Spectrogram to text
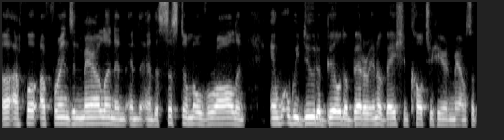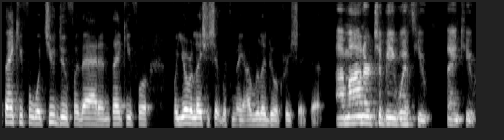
uh, our, our, friends in Maryland and, and, and the system overall and, and what we do to build a better innovation culture here in Maryland. So thank you for what you do for that. And thank you for, for your relationship with me. I really do appreciate that. I'm honored to be with you. Thank you.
